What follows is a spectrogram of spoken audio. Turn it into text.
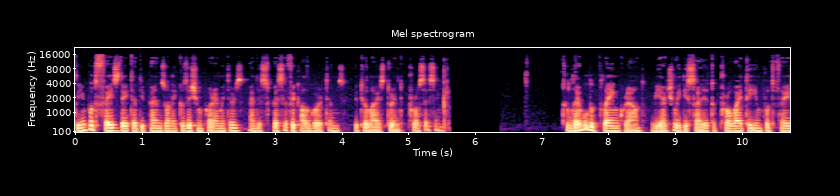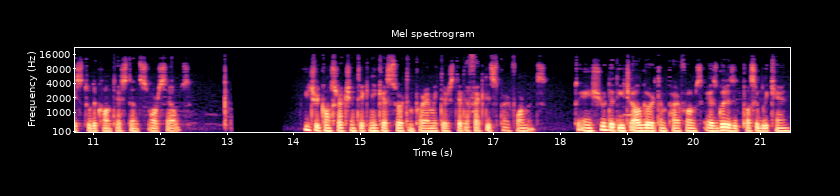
The input phase data depends on acquisition parameters and the specific algorithms utilized during the processing. To level the playing ground, we actually decided to provide the input phase to the contestants ourselves. Each reconstruction technique has certain parameters that affect its performance. To ensure that each algorithm performs as good as it possibly can,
